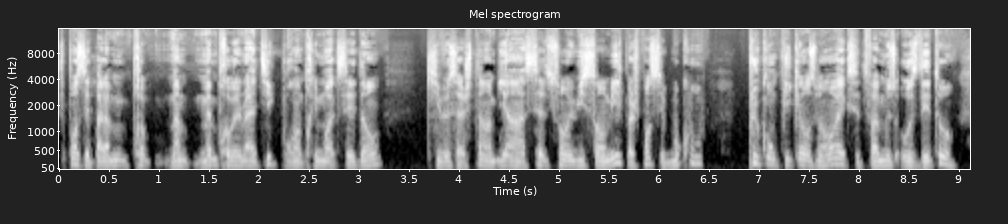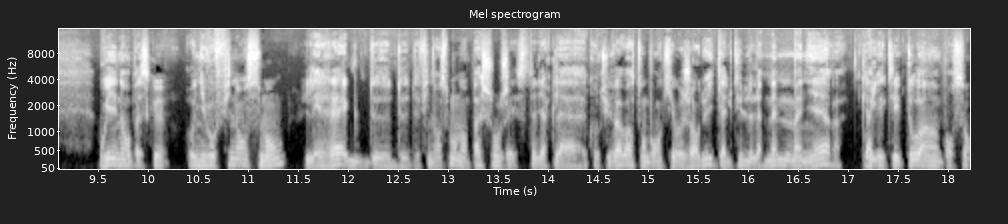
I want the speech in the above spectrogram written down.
je pense que c'est pas la même, même problématique pour un primo-accédant qui veut s'acheter un bien à 700, 800 000. je pense que c'est beaucoup plus compliqué en ce moment avec cette fameuse hausse des taux. Oui et non, parce que au niveau financement, les règles de, de, de financement n'ont pas changé. C'est-à-dire que la, quand tu vas voir ton banquier aujourd'hui, il calcule de la même manière qu'avec les taux à 1%.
